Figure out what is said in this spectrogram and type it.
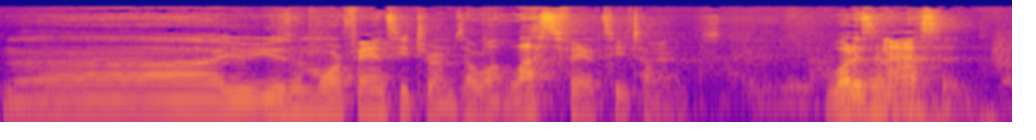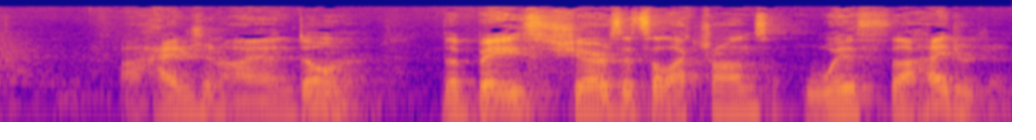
No, you're using more fancy terms. I want less fancy terms. What is an acid? A hydrogen ion donor. The base shares its electrons with the hydrogen.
